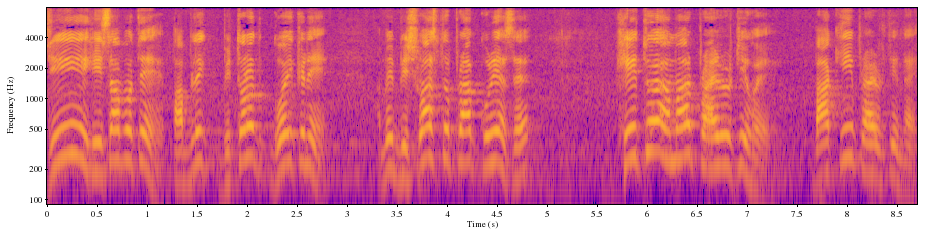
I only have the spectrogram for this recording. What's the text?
যি হিচাপতে পাব্লিক ভিতৰত গৈ কিনে আমি বিশ্বাসটো প্ৰাপ্ত কৰি আছে সেইটোৱে আমাৰ প্ৰায়ৰিটি হয়। বাকী প্ৰায়ৰিটি নাই।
